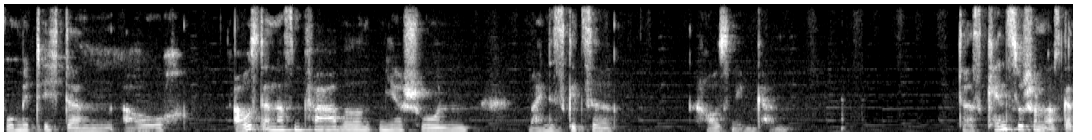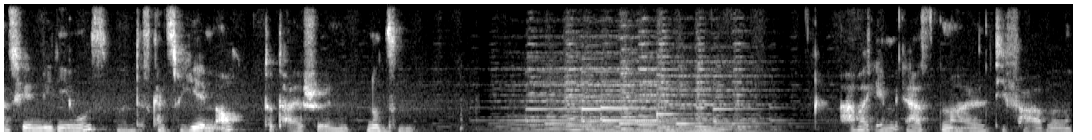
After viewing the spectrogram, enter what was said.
womit ich dann auch aus der nassen Farbe mir schon meine Skizze rausnehmen kann. Das kennst du schon aus ganz vielen Videos und das kannst du hier eben auch total schön nutzen. Aber eben erstmal die Farbe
